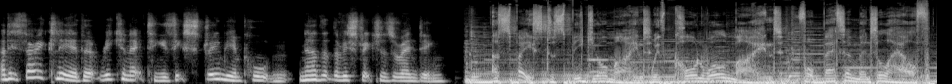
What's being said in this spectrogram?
And it's very clear that reconnecting is extremely important now that the restrictions are ending. A space to speak your mind with Cornwall Mind for better mental health.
